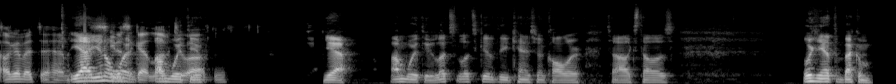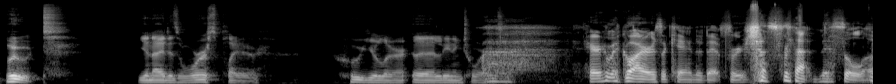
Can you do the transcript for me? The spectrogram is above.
I'll give it to him. Yeah, you know he what? doesn't get I'm with too you. often. Yeah, I'm with you. Let's let's give the Canton caller to Alex Telles. Looking at the Beckham boot, United's worst player. Who you learn uh, leaning towards? Harry Maguire is a candidate for just for that miss alone.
